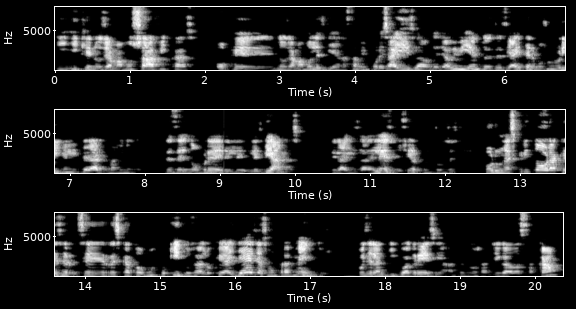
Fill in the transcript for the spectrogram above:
y, y que nos llamamos sáficas o que nos llamamos lesbianas también por esa isla donde ella vivía. Entonces, desde ahí tenemos un origen literario, imagínense, desde el nombre de le- lesbianas de la isla de Lesbos, ¿cierto? Entonces, por una escritora que se, se rescató muy poquito, o sea, lo que hay de ella son fragmentos, pues de la antigua Grecia, antes nos han llegado hasta acá.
